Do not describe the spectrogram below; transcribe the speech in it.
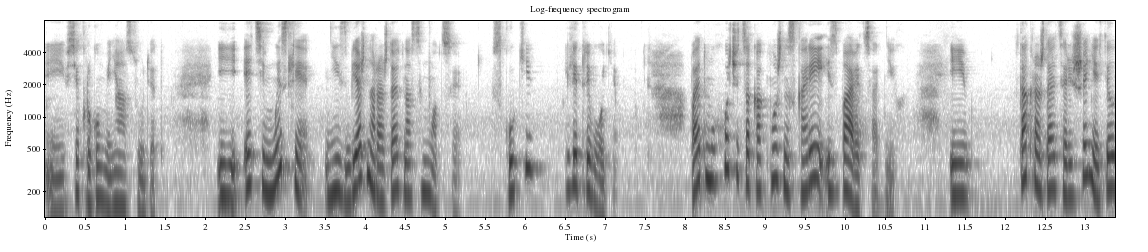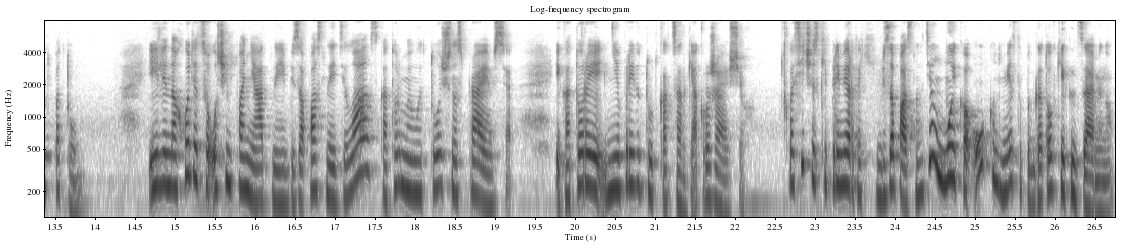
и все кругом меня осудят. И эти мысли неизбежно рождают у нас эмоции – скуки или тревоги. Поэтому хочется как можно скорее избавиться от них. И так рождается решение сделать потом. Или находятся очень понятные, безопасные дела, с которыми мы точно справимся – и которые не приведут к оценке окружающих. Классический пример таких безопасных дел – мойка окон вместо подготовки к экзамену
